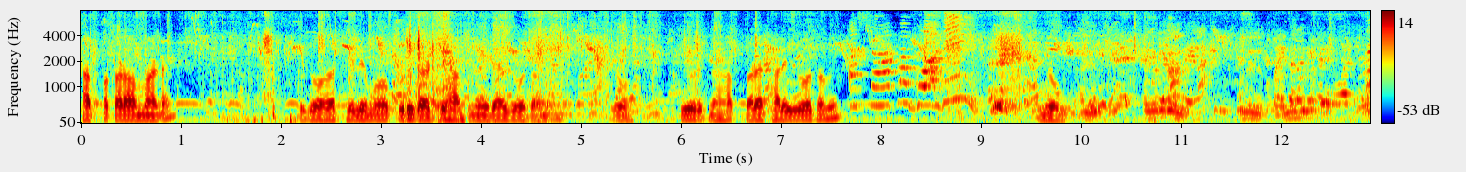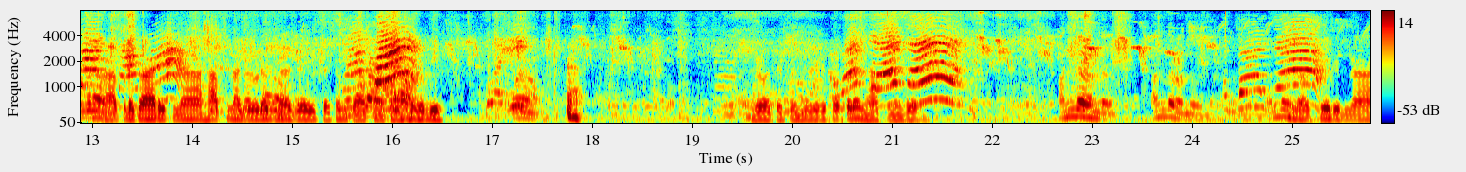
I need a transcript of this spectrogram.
હાથ પકડવા માટે. તો જો હવે થેલીમાં પૂરી કરશે હાફ નહીં રહ્યા, જુઓ તમે. જો કેવી રીતના હાફ કરે ખાલી, જુઓ તમે. જો. આપણે તો આ રીતના હાફના જોડે જ ના જઈ કસમ કે આપણે તો લાગે બી. જો, તે સુંદરી પકડે ને હાથને જો. અંદર અંદર અંદર અંદર જો કેવી રીતના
